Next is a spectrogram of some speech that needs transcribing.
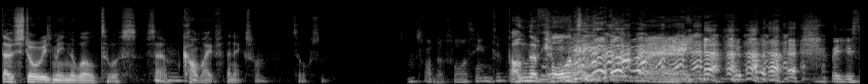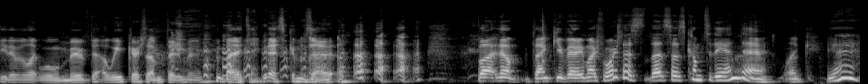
those stories mean the world to us. So can't wait for the next one. It's awesome. on the 14th of On the 14th. Wait, you see, they were like, "Well, we moved it a week or something by the time this comes out." but no, thank you very much for watching. That's that's us come to the end there. Like, yeah,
